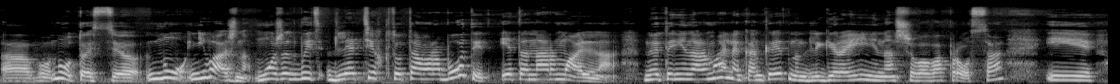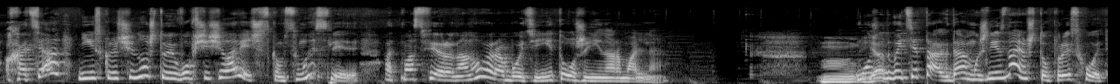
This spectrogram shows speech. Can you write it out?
А, ну, то есть, э, ну, неважно. Может быть, для тех, кто там работает, это нормально. Но это ненормально конкретно для героини нашего вопроса. И хотя не исключено, что и в общечеловеческом смысле атмосфера на новой работе не тоже ненормальная. М, Может я- быть и так, да, мы же не знаем, что происходит.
